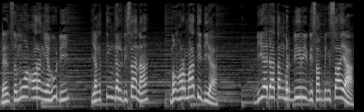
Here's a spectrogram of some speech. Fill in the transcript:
Dan semua orang Yahudi yang tinggal di sana menghormati dia. Dia datang berdiri di samping saya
